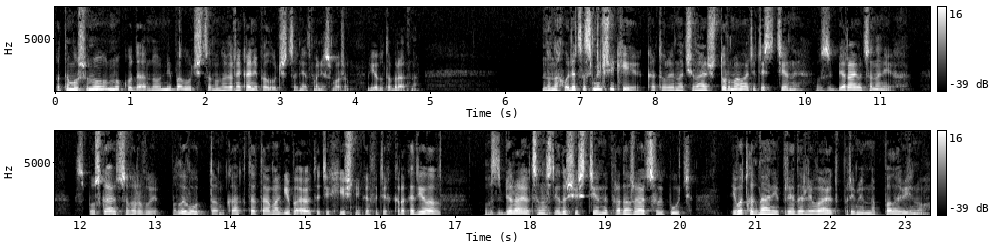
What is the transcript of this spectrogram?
Потому что, ну, ну куда, ну не получится, ну наверняка не получится, нет, мы не сможем, едут обратно. Но находятся смельчаки, которые начинают штурмовать эти стены, взбираются на них, спускаются во рвы, плывут там, как-то там огибают этих хищников, этих крокодилов, взбираются на следующие стены, продолжают свой путь, и вот когда они преодолевают примерно половину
